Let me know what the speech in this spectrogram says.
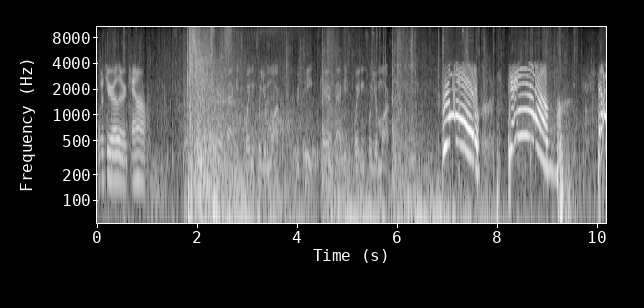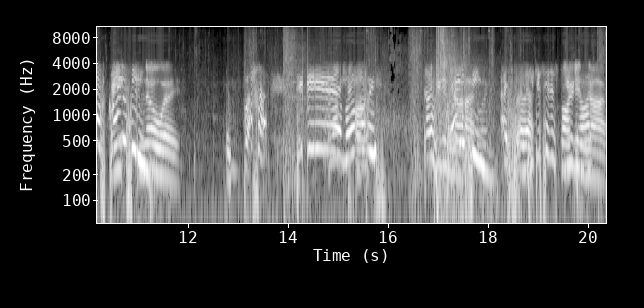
What's your other account? Care package waiting for your mark. Repeat, care package waiting for your mark. Bro! Damn! That was crazy! No way. Damn, boy! That was You did not. crazy! I saw that. He just hit his box You did shot. not.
